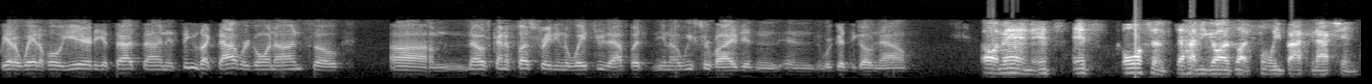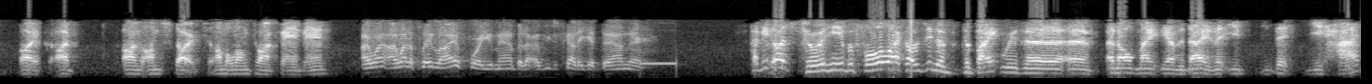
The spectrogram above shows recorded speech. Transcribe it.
we had to wait a whole year to get that done, and things like that were going on. So um, that was kind of frustrating to wait through that, but you know we survived it, and, and we're good to go now. Oh man, it's it's awesome to have you guys like fully back in action. Like I, I'm I'm stoked. I'm a long time fan, man. I want I want to play live for you, man, but I, we just got to get down there. Have you guys toured here before? Like I was in a debate with a, a an old mate the other day that you that you had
